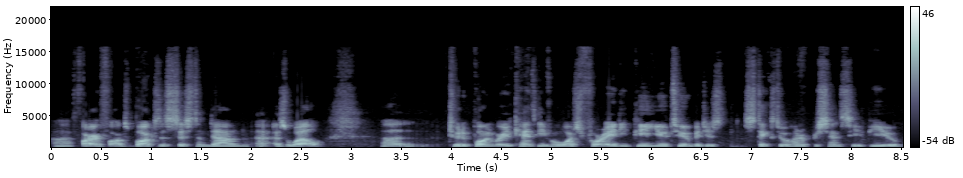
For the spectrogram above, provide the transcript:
Uh, Firefox bogs the system down uh, as well, uh, to the point where you can't even watch 480p YouTube. It just sticks to 100% CPU.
